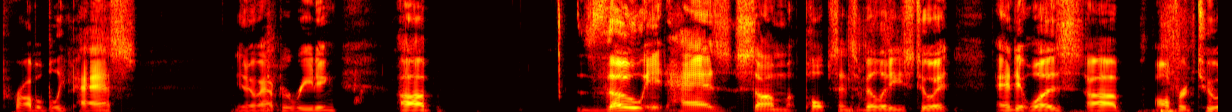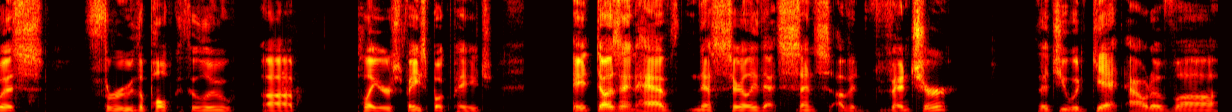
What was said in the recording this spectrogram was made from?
probably pass. You know, after reading, uh, though it has some pulp sensibilities to it, and it was uh, offered to us through the Pulp Cthulhu uh, players Facebook page it doesn't have necessarily that sense of adventure that you would get out of uh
